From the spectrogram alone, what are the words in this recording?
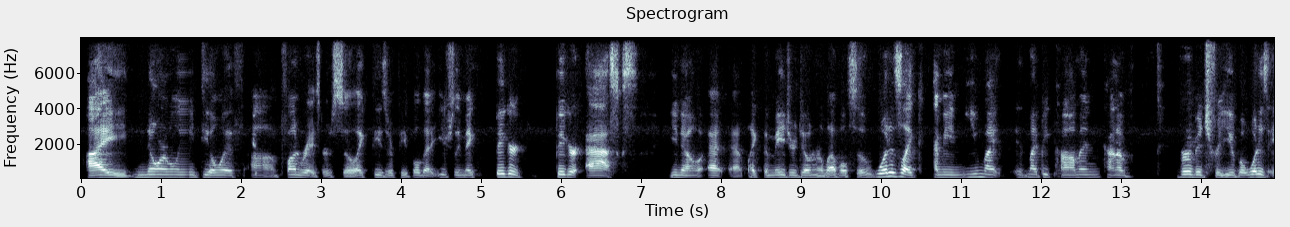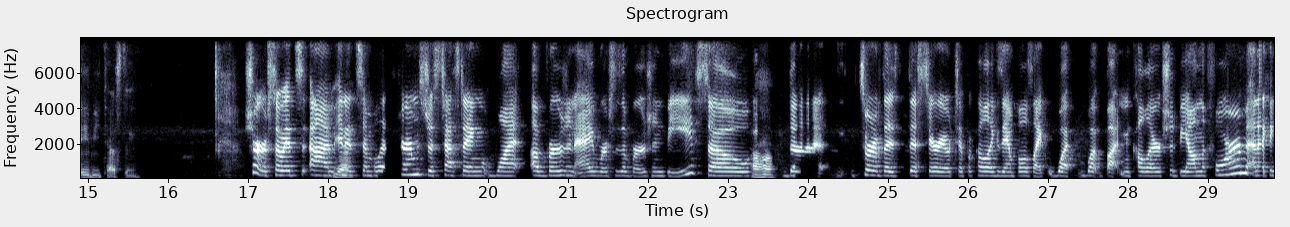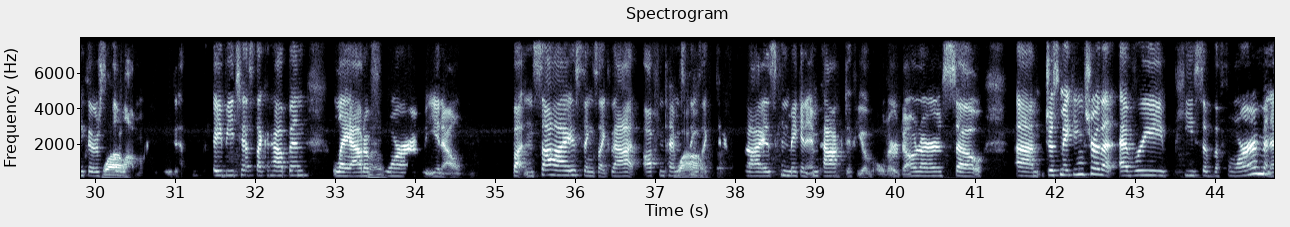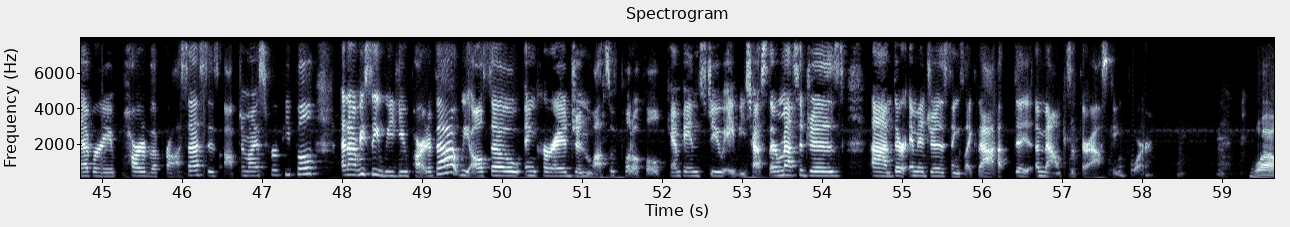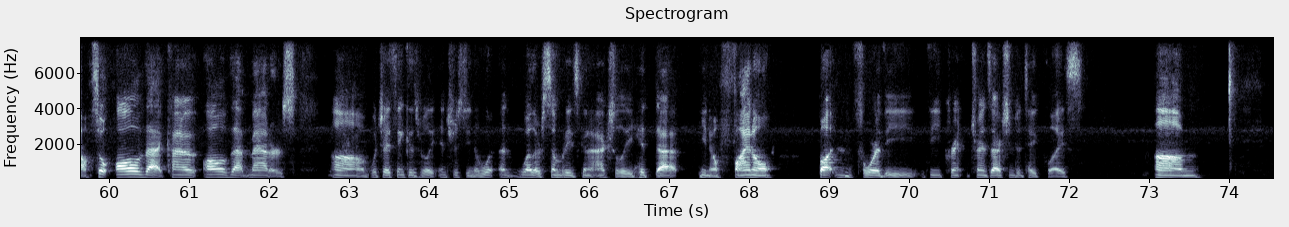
I normally deal with um, fundraisers. So like these are people that usually make bigger bigger asks you know at, at like the major donor level so what is like i mean you might it might be common kind of verbiage for you but what is a b testing Sure. So it's um, yeah. in its simplest terms, just testing what a version A versus a version B. So uh-huh. the sort of the, the stereotypical examples, like what what button color should be on the form, and I think there's wow. a lot more A/B tests that could happen. Layout of uh-huh. form, you know, button size, things like that. Oftentimes, wow. things like size can make an impact if you have older donors. So, um, just making sure that every piece of the form and every part of the process is optimized for people. And obviously, we do part of that. We also encourage, and lots of political campaigns do A B test their messages, um, their images, things like that, the amounts that they're asking for. Wow. So, all of that kind of, all of that matters um, which I think is really interesting uh, whether somebody's going to actually hit that, you know, final button for the the transaction to take place. Um,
